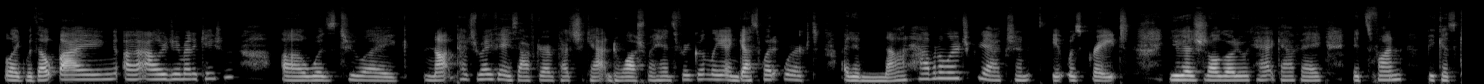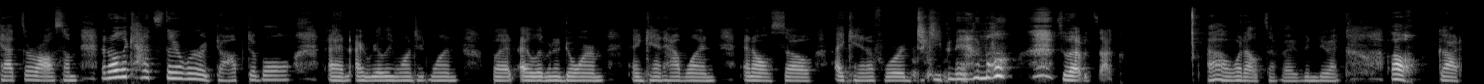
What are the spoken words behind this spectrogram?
like without buying uh, allergy medication uh, was to like not touch my face after I've touched a cat and to wash my hands frequently. And guess what? It worked. I did not have an allergic reaction. It was great. You guys should all go to a cat cafe. It's fun because cats are awesome. And all the cats there were adoptable. And I really wanted one, but I live in a dorm and can't have one. And also, I can't afford to keep an animal. so that would suck. Oh, what else have I been doing? Oh, God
